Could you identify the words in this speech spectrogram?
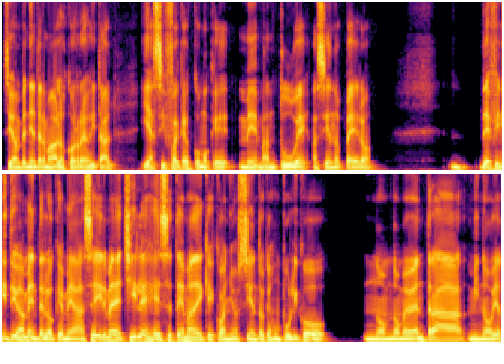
si iban pendientes, armaba los correos y tal. Y así fue que como que me mantuve haciendo, pero definitivamente lo que me hace irme de Chile es ese tema de que, coño, siento que es un público, no, no me veo entrar, mi novia,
